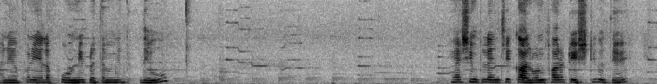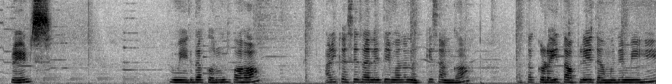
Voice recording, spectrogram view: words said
आणि आपण याला फोडणी प्रथम देऊ. ह्या शिंपल्यांचे कालवण फार टेस्टी होते फ्रेंड्स. तुम्ही एकदा करून पहा. आणि कसे झाले ते मला नक्की सांगा. आता कढई तापली त्यामध्ये मी हे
